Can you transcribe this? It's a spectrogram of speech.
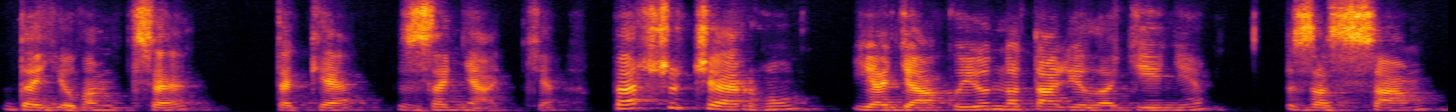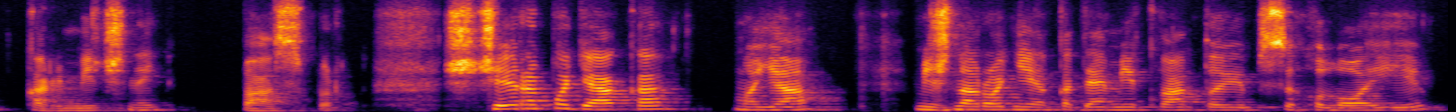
даю вам це таке заняття. В першу чергу я дякую Наталії Ладіні за сам кармічний паспорт. Щира подяка моя Міжнародній академії квантової психології,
